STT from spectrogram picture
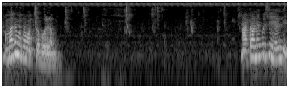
আমাদের মতামতটা বললাম। আটা অনেক বেশি হেলদি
